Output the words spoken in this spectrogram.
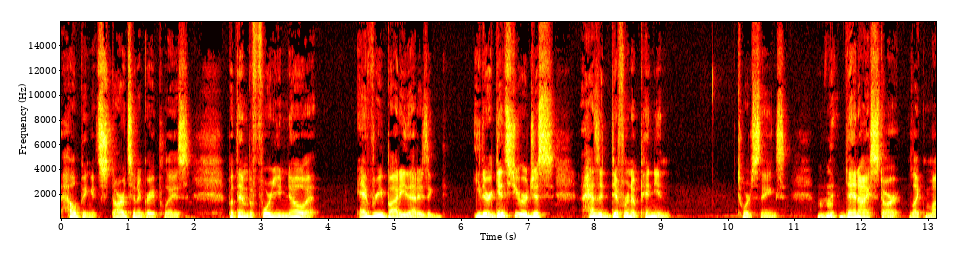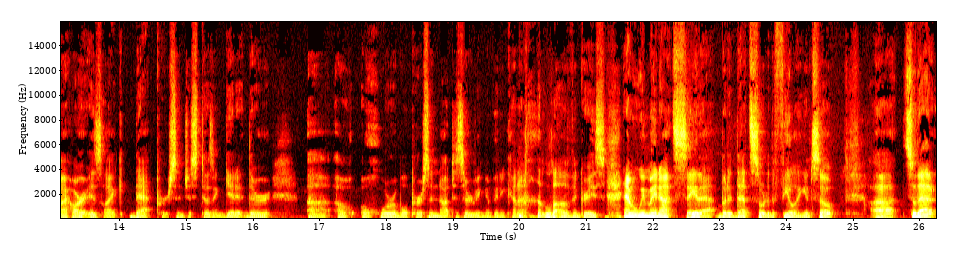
helping. It starts in a great place, but then before you know it, everybody that is either against you or just has a different opinion towards things Mm-hmm. th- then i start like my heart is like that person just doesn't get it. They're uh, a, a horrible person not deserving of any kind of love and grace. And we may not say that but that's sort of the feeling. And so uh, so that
